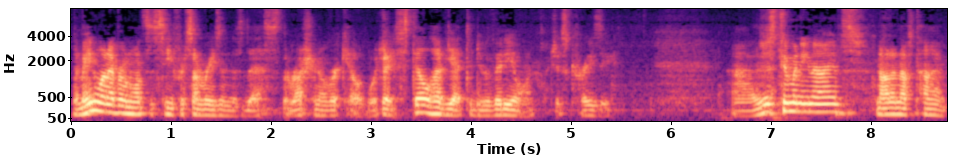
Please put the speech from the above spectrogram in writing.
the main one everyone wants to see for some reason is this, the Russian overkill, which I still have yet to do a video on, which is crazy. Uh, there's just too many knives, not enough time.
